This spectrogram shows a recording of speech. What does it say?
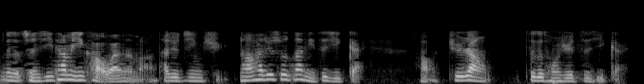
那个成绩他们已经考完了嘛，他就进去，然后他就说，那你自己改，好，就让这个同学自己改，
